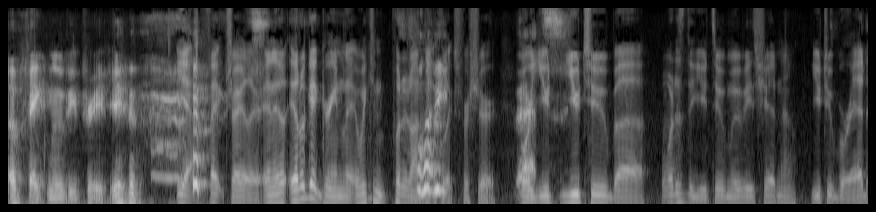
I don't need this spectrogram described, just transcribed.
a fake movie preview. Yeah, fake trailer, and it'll, it'll get greenlit. We can put it on? Netflix for sure, or you, YouTube. Uh, what is the YouTube movie shit now? YouTube Red.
